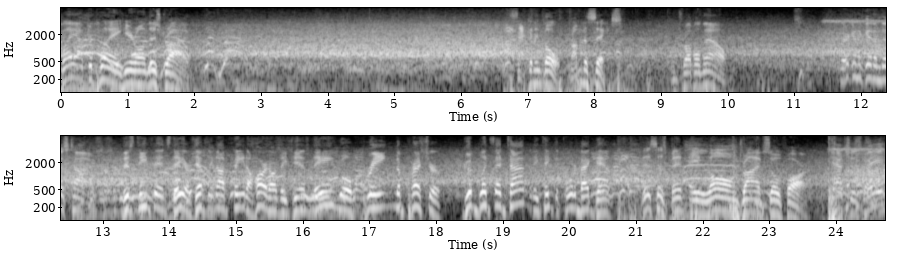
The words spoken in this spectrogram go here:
Play after play here on this drive. Second and goal from the six. In trouble now. They're going to get him this time. This defense, they are definitely not faint of heart, are they, Jim? They will bring the pressure. Good blitz that time, and they take the quarterback down. This has been a long drive so far. Catch is made.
